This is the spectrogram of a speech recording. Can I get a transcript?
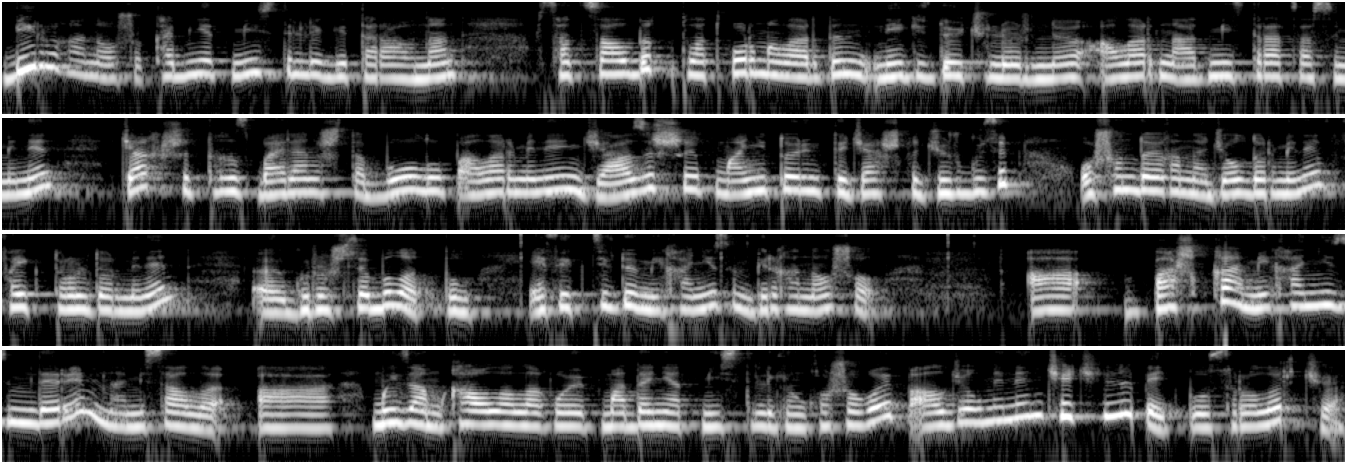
бир гана ошо кабинет министрлиги тарабынан социалдык платформалардын негиздөөчүлөрүнө алардын администрациясы менен жакшы тыгыз байланышта болуп алар менен жазышып мониторингди жакшы жүргүзүп ошондой гана жолдор менен фейк троллдор менен э, күрөшсө болот. Бул эффективдүү механизм бир гана ошол а башка механизмдери мына мисалы мыйзам кабыл ала коюп маданият министрлигин кошо коюп ал жол менен чечилбейт бул суроолорчу.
